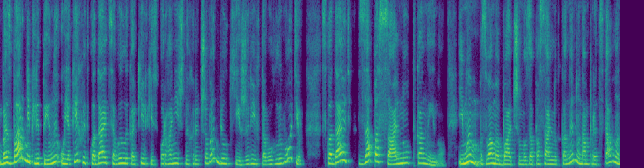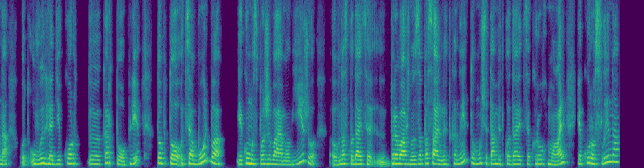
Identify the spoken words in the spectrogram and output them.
Безбарвні клітини, у яких відкладається велика кількість органічних речовин, білків, жирів та вуглеводів, складають запасальну тканину. І ми з вами бачимо запасальну тканину, нам представлена от у вигляді е, картоплі, тобто оця бульба, яку ми споживаємо в їжу, е, вона складається е, переважно з запасальних тканин, тому що там відкладається крохмаль, яку рослина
